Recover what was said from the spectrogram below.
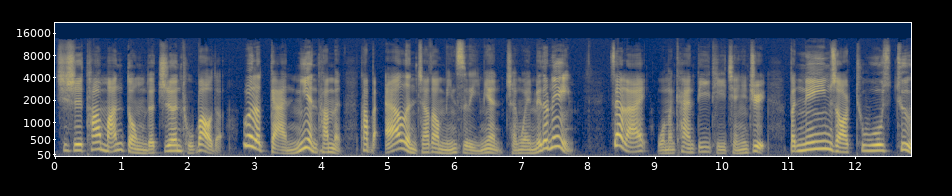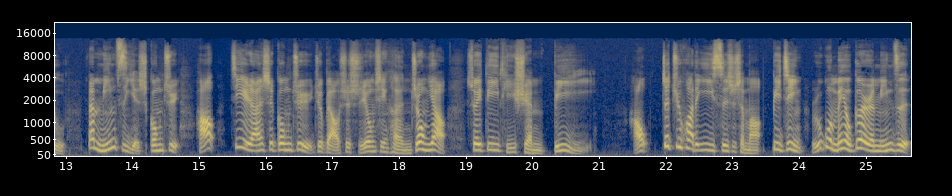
其实他蛮懂得知恩图报的。为了感念他们，他把 Allen 加到名字里面，成为 middle name。再来，我们看第一题前一句，But names are tools too。但名字也是工具。好。既然是工具，就表示实用性很重要，所以第一题选 B。好，这句话的意思是什么？毕竟如果没有个人名字，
